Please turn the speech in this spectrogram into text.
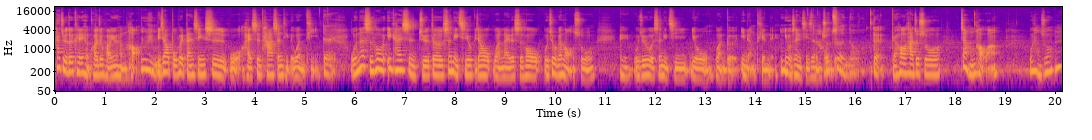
他觉得可以很快就怀孕很好，嗯比较不会担心是我还是他身体的问题。对，我那时候一开始觉得生理期有比较晚来的时候，我就有跟老王说，哎、我觉得我生理期有晚个一两天呢，因为我生理期是很好准的。准哦。对，然后他就说这样很好啊。我想说，嗯，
